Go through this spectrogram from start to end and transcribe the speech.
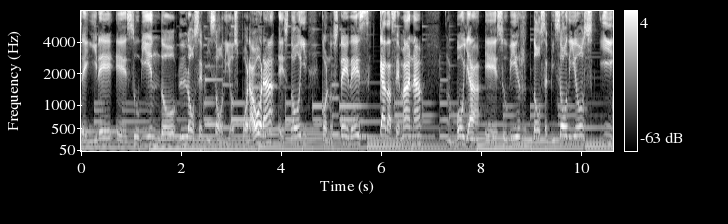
seguiré eh, subiendo los episodios. Por ahora estoy con ustedes cada semana. Voy a eh, subir dos episodios y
